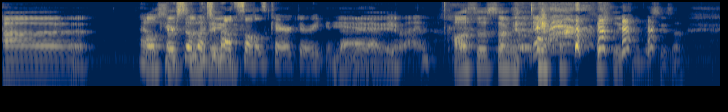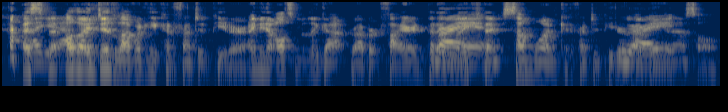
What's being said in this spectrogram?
Uh, I don't also care so much about Sol's character; he can die. Yeah, That'd be fine. also, some especially from this season. Espe- Yeah. Although I did love when he confronted Peter. I mean, it ultimately got Robert fired, but I liked that someone confronted Peter about being an asshole.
